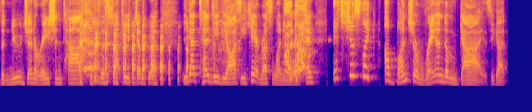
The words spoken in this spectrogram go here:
the new generation time. of the WWF. You got Ted DiBiase. He can't wrestle anymore, and it's just like a bunch of random guys. You got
